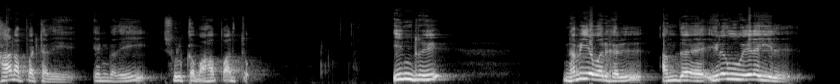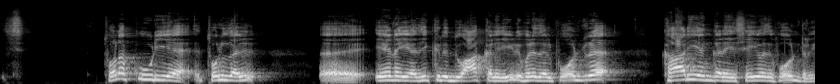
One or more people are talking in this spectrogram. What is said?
காணப்பட்டது என்பதை சுருக்கமாக பார்த்தோம். இன்று நபியவர்கள் அந்த இரவு வேளையில் தொழக்கூடிய தொழுதல் ஏனைய திக்ரு ஆக்களில் ஈடுபடுதல் போன்ற காரியங்களை செய்வது போன்று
